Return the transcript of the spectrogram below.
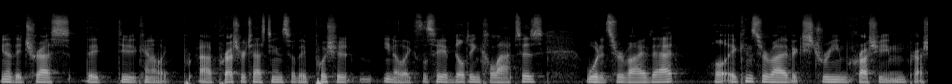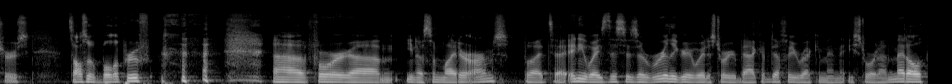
you know, they trust, they do kind of like uh, pressure testing. So they push it, you know, like let's say a building collapses, would it survive that? Well, it can survive extreme crushing pressures. It's also bulletproof uh, for um, you know some lighter arms. But uh, anyways, this is a really great way to store your backup. Definitely recommend that you store it on metal.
